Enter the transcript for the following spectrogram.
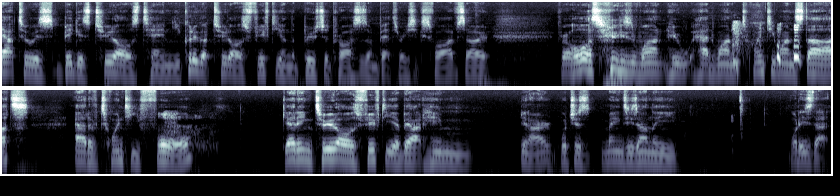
out to as big as $2.10. You could have got $2.50 on the boosted prices on Bet365. So for a horse who's won, who had won 21 starts out of 24, getting $2.50 about him you know, which is means he's only what is that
